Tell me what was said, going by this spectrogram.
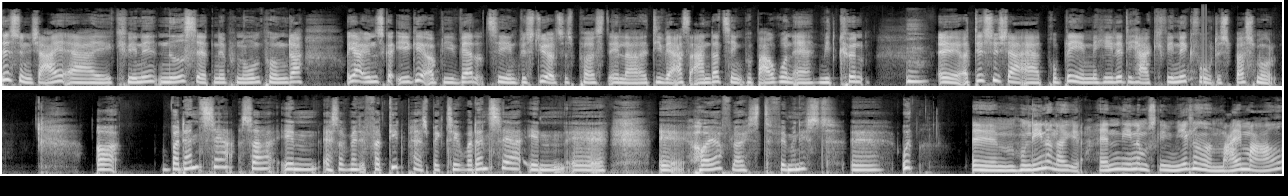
Det synes jeg er øh, kvinde nedsættende på nogle punkter. Og jeg ønsker ikke at blive valgt til en bestyrelsespost eller diverse andre ting på baggrund af mit køn. Mm. Øh, og det synes jeg er et problem med hele det her kvindekvote spørgsmål. Og hvordan ser så en, altså fra dit perspektiv, hvordan ser en øh, øh, højrefløjst feminist øh, ud? Øhm, hun ligner nok, eller han ligner måske i virkeligheden mig meget.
